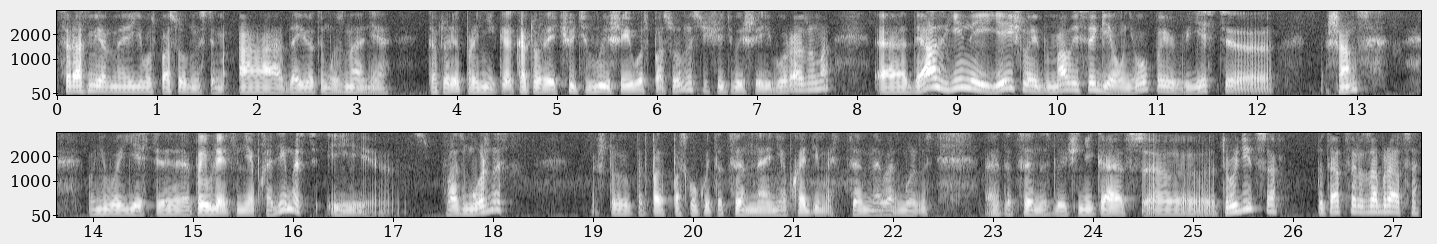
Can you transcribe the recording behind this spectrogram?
соразмерное его способностям, а дает ему знание, которое, проник, которое чуть выше его способностей, чуть выше его разума, э, Деаз гины и малый саге. У него есть э, шанс, у него есть, появляется необходимость и возможность что, поскольку это ценная необходимость, ценная возможность, это ценность для ученика с, э, трудиться, пытаться разобраться.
